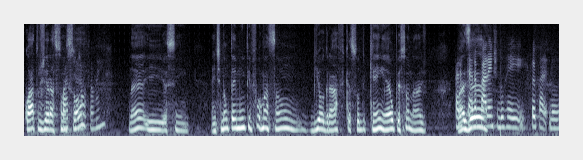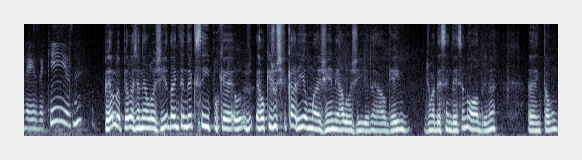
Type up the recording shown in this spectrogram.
quatro gerações quatro só. Gerações. Né? E assim, a gente não tem muita informação biográfica sobre quem é o personagem. Parece Mas que era é, parente do rei, foi do rei Ezequias, né? Pelo, pela genealogia dá a entender que sim, porque é o que justificaria uma genealogia, né? Alguém de uma descendência nobre, né? É, então,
